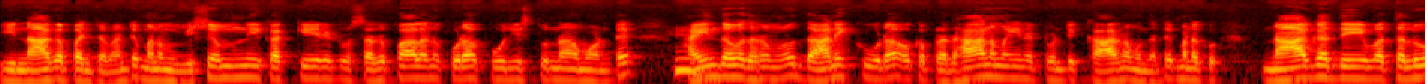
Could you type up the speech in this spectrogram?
ఈ నాగపంచమి అంటే మనం విషంని కక్కేటటువంటి సర్పాలను కూడా పూజిస్తున్నాము అంటే హైందవ ధర్మంలో దానికి కూడా ఒక ప్రధానమైనటువంటి కారణం ఉంది. అంటే మనకు నాగదేవతలు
